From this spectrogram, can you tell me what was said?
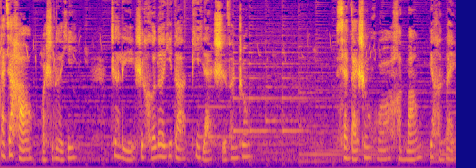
大家好，我是乐一，这里是何乐一的闭眼十分钟。现代生活很忙也很累，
